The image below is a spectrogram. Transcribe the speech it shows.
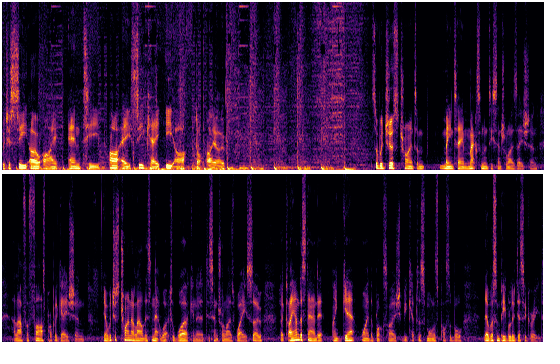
which is C O I N T R A C K E R.io. So we're just trying to maintain maximum decentralization, allow for fast propagation. You know, we're just trying to allow this network to work in a decentralized way. So, look, I understand it. I get why the block size should be kept as small as possible. There were some people who disagreed.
